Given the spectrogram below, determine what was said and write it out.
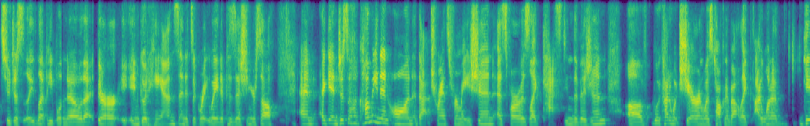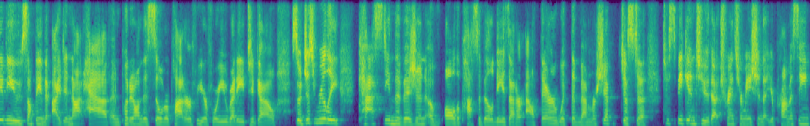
to just let people know that they're in good hands and it's a great way to position yourself. And again, just coming in on that transformation as far as like casting the vision of what kind of what Sharon was talking about. Like, I want to give you something that I did not have and put it on this silver platter you for you ready to go. So just really casting the vision of all the possibilities that are out there with the membership, just to to speak into that transformation that you're promising promising.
